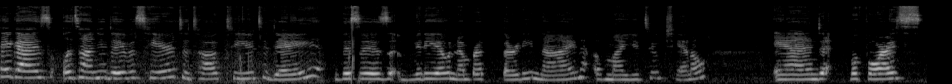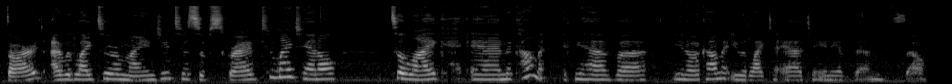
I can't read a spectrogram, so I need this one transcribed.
Hey guys, Latonya Davis here to talk to you today. This is video number 39 of my YouTube channel. And before I start, I would like to remind you to subscribe to my channel, to like and comment if you have uh, you know, a comment you would like to add to any of them. So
